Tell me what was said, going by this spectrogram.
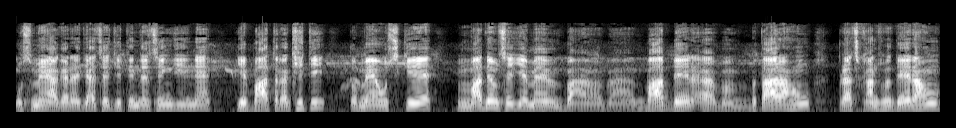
उसमें अगर जैसे जितेंद्र सिंह जी ने ये बात रखी थी तो मैं उसके माध्यम से ये मैं बात दे बता रहा हूँ, प्रेस कॉन्फ्रेंस दे रहा हूँ।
